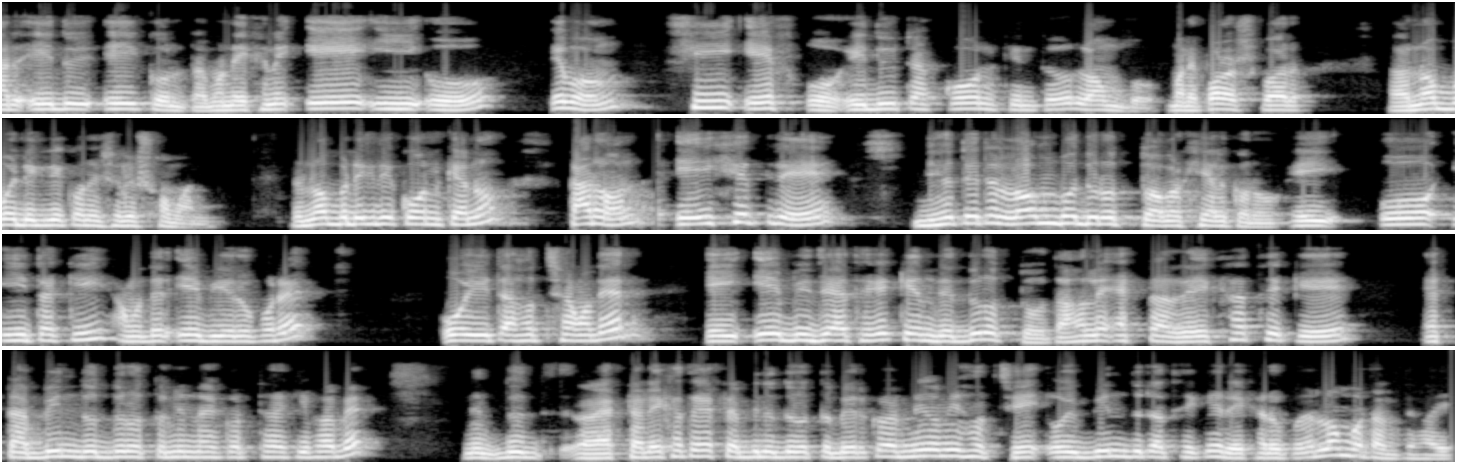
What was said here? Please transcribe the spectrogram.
আর এই দুই, এই কোণটা মানে এখানে এ ই ও এবং সি এফ ও এই দুইটা কোণ কিন্তু লম্ব মানে পরস্পর নব্বই ডিগ্রি কোণ হিসেবে সমান। নব্বই ডিগ্রি কোণ কেন? কারণ এই ক্ষেত্রে যেহেতু এটা লম্ব দূরত্ব, আবার খেয়াল করো, এই ও ইটা কি? আমাদের এ বি এর উপরে। ও ইটা হচ্ছে আমাদের এই এ বি জায়গা থেকে কেন্দ্রের দূরত্ব। তাহলে একটা রেখা থেকে একটা বিন্দুর দূরত্ব নির্ণয় করতে হয় কীভাবে? একটা রেখা থেকে একটা বিন্দু দূরত্ব বের করার নিয়মই হচ্ছে ওই বিন্দুটা থেকে রেখার উপরে লম্ব টানতে হয়।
